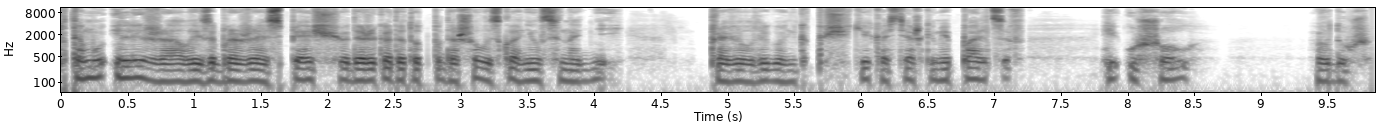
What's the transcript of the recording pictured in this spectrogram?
Потому и лежала, изображая спящую, даже когда тот подошел и склонился над ней. Провел легонько по щеке костяшками пальцев и ушел в душ.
